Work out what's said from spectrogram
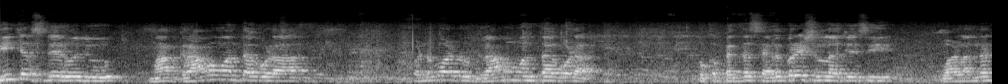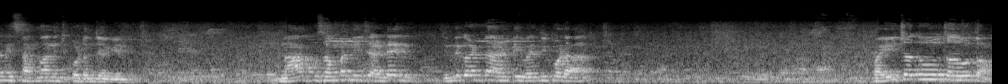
టీచర్స్ డే రోజు మా గ్రామం అంతా కూడా పండుపాటు గ్రామం అంతా కూడా ఒక పెద్ద సెలబ్రేషన్లా చేసి వాళ్ళందరినీ సన్మానించుకోవడం జరిగింది. నాకు సంబంధించి అంటే ఎందుకంటే అంటే ఇవన్నీ కూడా పై చదువు చదువుతాం.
